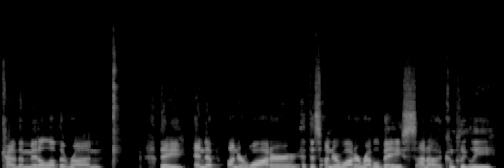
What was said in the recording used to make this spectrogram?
kind of the middle of the run they end up underwater at this underwater rebel base on a completely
